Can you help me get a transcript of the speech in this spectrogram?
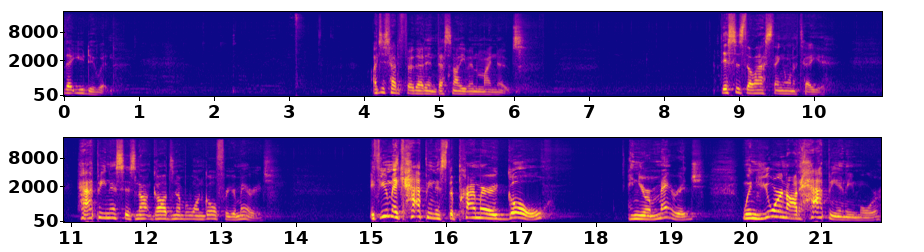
that you do it. I just had to throw that in. That's not even in my notes. This is the last thing I want to tell you. Happiness is not God's number one goal for your marriage. If you make happiness the primary goal in your marriage, when you're not happy anymore,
